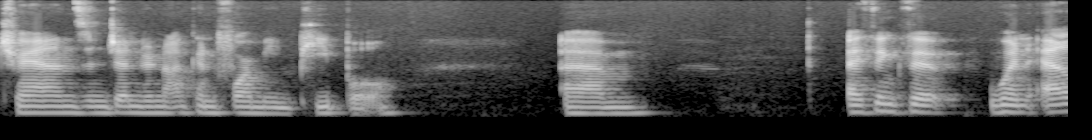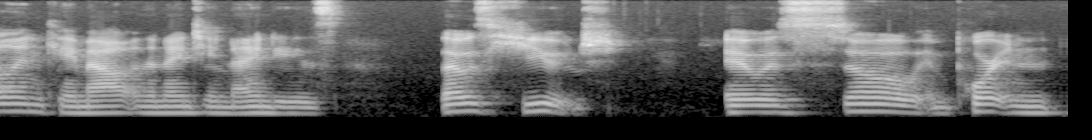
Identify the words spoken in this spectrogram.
trans and gender nonconforming people. Um, I think that when Ellen came out in the 1990s, that was huge. It was so important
